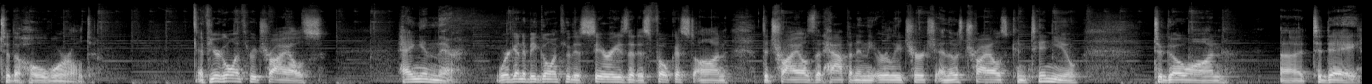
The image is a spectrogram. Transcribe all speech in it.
to the whole world. If you're going through trials, hang in there. We're going to be going through this series that is focused on the trials that happen in the early church, and those trials continue to go on uh, today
